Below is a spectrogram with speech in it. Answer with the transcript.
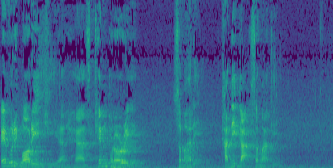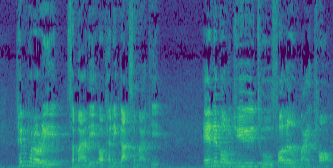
Everybody here has temporary samadhi, khanika samadhi. Temporary samadhi or khanika samadhi enable you to follow my talk.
